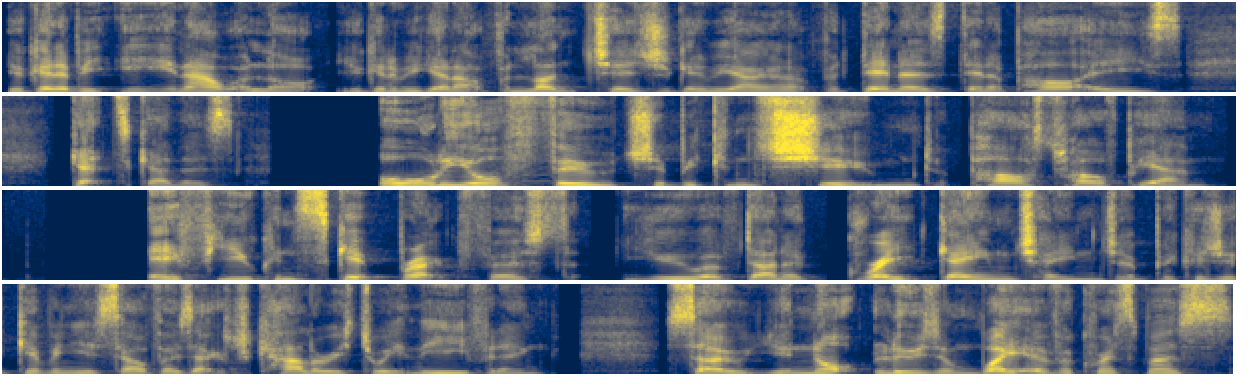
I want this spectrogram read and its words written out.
You're going to be eating out a lot. You're going to be going out for lunches. You're going to be going out for dinners, dinner parties, get-togethers. All your food should be consumed past 12 p.m. If you can skip breakfast, you have done a great game changer because you're giving yourself those extra calories to eat in the evening. So you're not losing weight over Christmas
